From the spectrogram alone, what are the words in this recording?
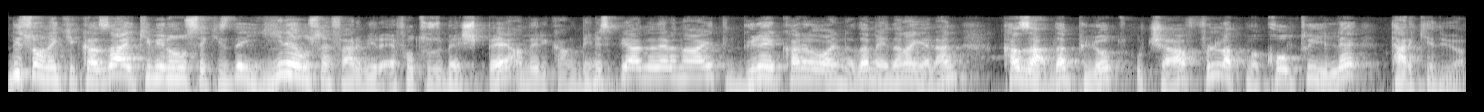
Bir sonraki kaza 2018'de yine bu sefer bir F-35B Amerikan deniz piyadelerine ait Güney Carolina'da meydana gelen kazada pilot uçağı fırlatma koltuğu ile terk ediyor.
